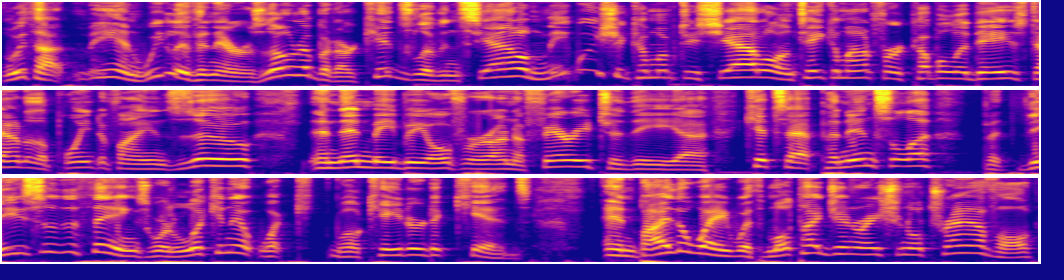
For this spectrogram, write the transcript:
we thought, man, we live in Arizona, but our kids live in Seattle. Maybe we should come up to Seattle and take them out for a couple of days down to the Point Defiance Zoo, and then maybe over on a ferry to the uh, Kitsap Peninsula. But these are the things we're looking at what will cater to kids. And by the way, with multi generational travel,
